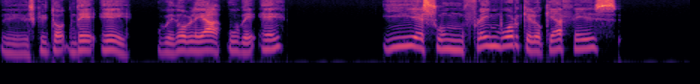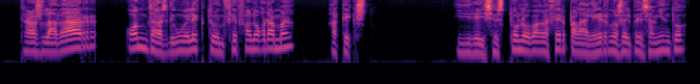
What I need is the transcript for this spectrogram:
eh, escrito D-E-W-A-V-E, y es un framework que lo que hace es trasladar ondas de un electroencefalograma a texto. Y diréis, esto lo van a hacer para leernos el pensamiento.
